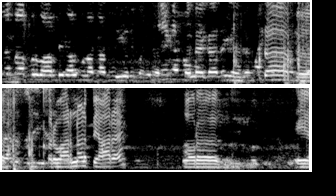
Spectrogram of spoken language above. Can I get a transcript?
ਪਹਿਲਾਂ ਤਾਂ ਪਰਿਵਾਰ ਦੇ ਨਾਲ ਮੁਲਾਕਾਤ ਹੋਈ, ਉਹਦੇ ਬਾਰੇ ਤਾਂ ਪਰਿਵਾਰ ਨਾਲ ਪਿਆਰ ਹੈ ਔਰ ਇਹ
